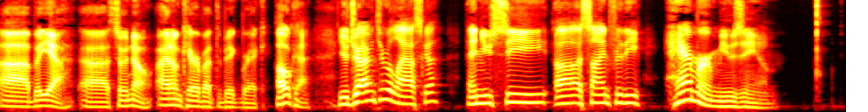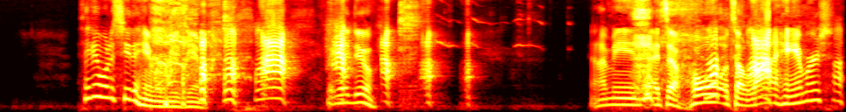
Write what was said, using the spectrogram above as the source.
Uh, but yeah. Uh, so no, I don't care about the big brick. Okay. You're driving through Alaska, and you see uh, a sign for the Hammer Museum. I think I want to see the Hammer Museum. I think I do. I mean, it's a whole, it's a lot of hammers. Uh,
